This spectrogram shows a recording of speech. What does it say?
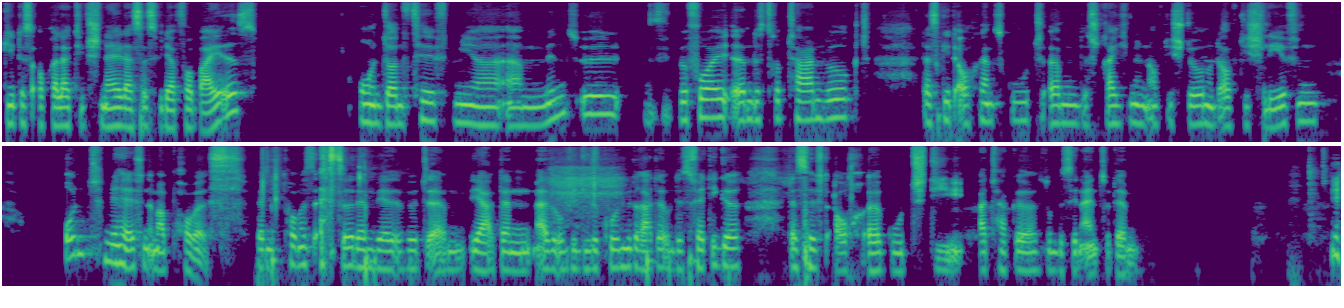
geht es auch relativ schnell, dass es wieder vorbei ist. Und sonst hilft mir ähm, Minzöl, bevor ähm, das Triptan wirkt. Das geht auch ganz gut. Ähm, das streiche ich mir dann auf die Stirn und auf die Schläfen. Und mir helfen immer Pommes. Wenn ich Pommes esse, dann wird, ähm, ja, dann, also irgendwie diese Kohlenhydrate und das Fettige, das hilft auch äh, gut, die Attacke so ein bisschen einzudämmen. Ja.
